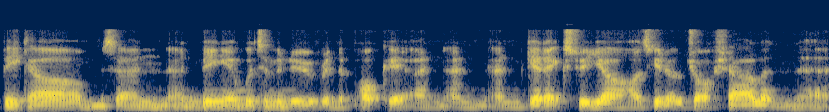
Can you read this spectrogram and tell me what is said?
big arms and, and being able to maneuver in the pocket and, and, and get extra yards. You know, Josh Allen, uh,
